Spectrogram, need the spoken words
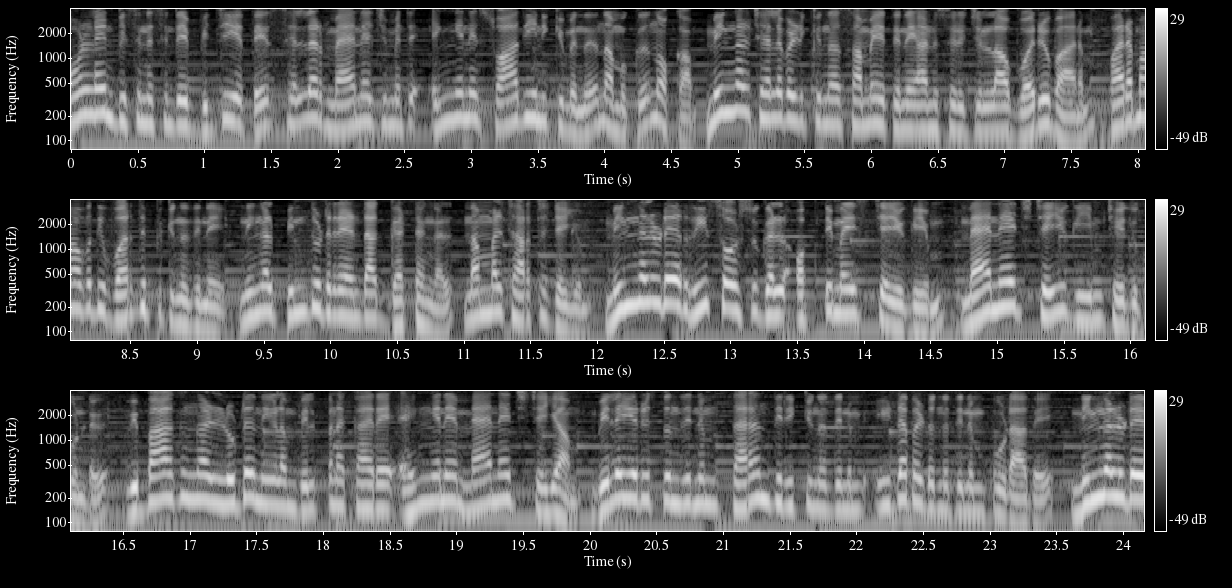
ഓൺലൈൻ ബിസിനസിന്റെ വിജയത്തെ സെല്ലർ മാനേജ്മെന്റ് എങ്ങനെ സ്വാധീനിക്കുമെന്ന് നമുക്ക് നോക്കാം. നിങ്ങൾ ചെലവഴിക്കുന്ന സമയത്തിനെ അനുസരിച്ചുള്ള വരുമാനം പരമാവധി വർദ്ധിപ്പിക്കുന്നതിനെ നിങ്ങൾ പിന്തുടരേണ്ട ഘട്ടങ്ങൾ നമ്മൾ ചർച്ച ചെയ്യും. നിങ്ങളുടെ റീസോഴ്സുകൾ ഒപ്റ്റിമൈസ് ചെയ്യുകയും മാനേജ് ചെയ്യുകയും ചെയ്തുകൊണ്ട് വിഭാഗങ്ങളിലുടനീളം വിൽപ്പനക്കാരെ എങ്ങനെ മാനേജ് ചെയ്യാം വിലയിരുത്തുന്നതിനും തരംതിരിക്കുന്നതിനും ഇടപെടുന്നതിനും കൂടാതെ നിങ്ങളുടെ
